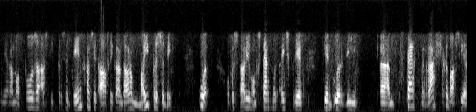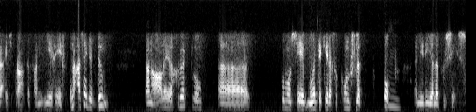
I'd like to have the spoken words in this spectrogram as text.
meneer Ramaphosa as die president van Suid-Afrika en daarom my president ook op 'n stadium om sterk moet uitspreek teenoor die ehm um, sterk rasgebaseerde uitsprake van die EFF. En as hy dit doen, dan haal hy 'n groot klomp uh kom ons sê moontlikhede vir konflik op hmm. in hierdie hele proses.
